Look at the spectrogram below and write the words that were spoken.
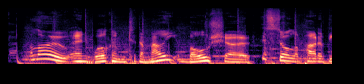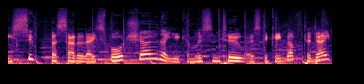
Hello and welcome to the Murray Bowl Show. This is all a part of the Super Saturday Sports Show that you can listen to as to keep up to date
